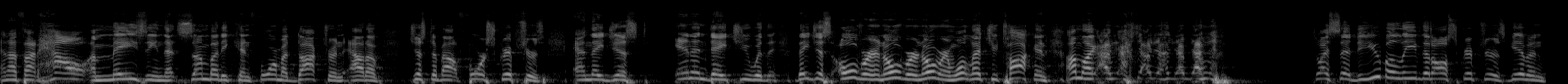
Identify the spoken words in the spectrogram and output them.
And I thought, how amazing that somebody can form a doctrine out of just about four scriptures and they just inundate you with it. They just over and over and over and won't let you talk. And I'm like, I, I, I, so I said, Do you believe that all scripture is given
